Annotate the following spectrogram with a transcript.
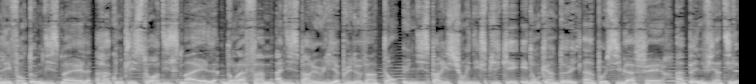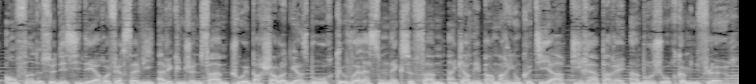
Les fantômes d'Ismaël racontent l'histoire d'Ismaël, dont la femme a disparu il y a plus de 20 ans. Une disparition inexpliquée et donc un deuil impossible à faire. À peine vient-il enfin de se décider à refaire sa vie avec une jeune femme, jouée par Charlotte Gainsbourg, que voilà son ex-femme, incarnée par Marion Cotillard, qui réapparaît un beau jour comme une fleur.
